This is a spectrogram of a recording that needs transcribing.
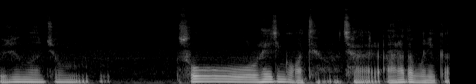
요즘은 좀 소홀해진 것 같아요. 잘 안 하다 보니까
